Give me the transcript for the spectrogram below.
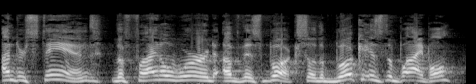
understand the final word of this book, so the book is the Bible,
